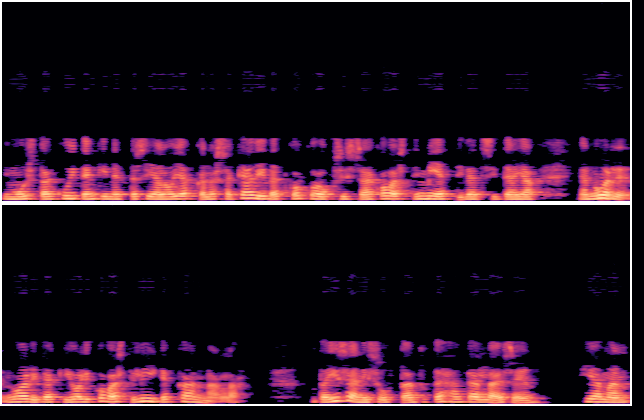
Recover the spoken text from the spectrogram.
niin muistan kuitenkin, että siellä Ojakkalassa kävivät kokouksissa ja kovasti miettivät sitä ja, ja nuori, nuori väki oli kovasti liikekannalla. Mutta isäni suhtaantui tähän tällaiseen hieman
